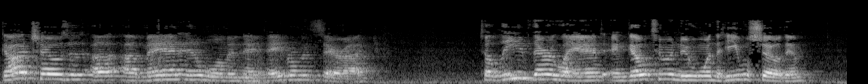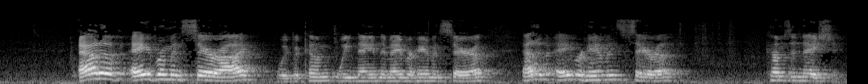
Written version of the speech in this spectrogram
God chose a, a, man and a woman named Abram and Sarai to leave their land and go to a new one that He will show them. Out of Abram and Sarai, we become we name them Abraham and Sarah. Out of Abraham and Sarah comes a nation.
